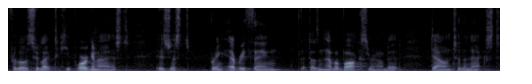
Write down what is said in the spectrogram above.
for those who like to keep organized, is just bring everything that doesn't have a box around it down to the next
